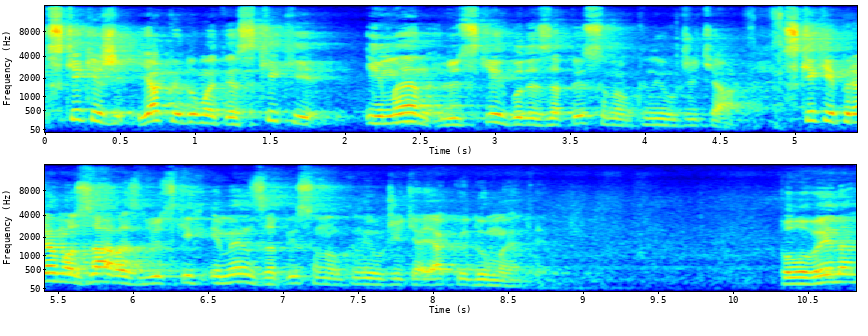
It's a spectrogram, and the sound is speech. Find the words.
Скільки, ж, як ви думаєте, скільки імен людських буде записано в книгу життя? Скільки прямо зараз людських імен записано в книгу життя, як ви думаєте? Половина?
